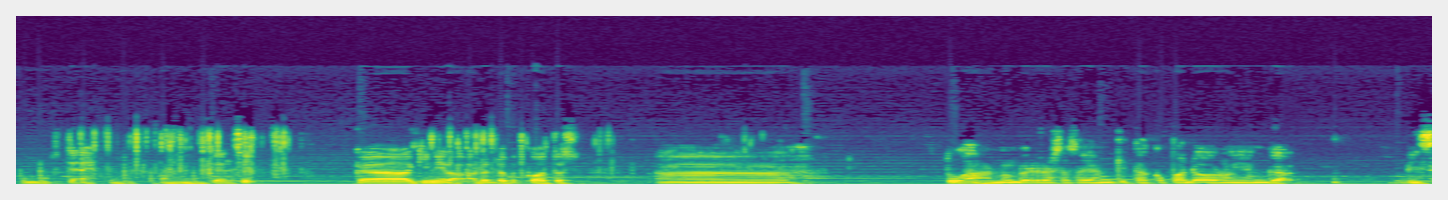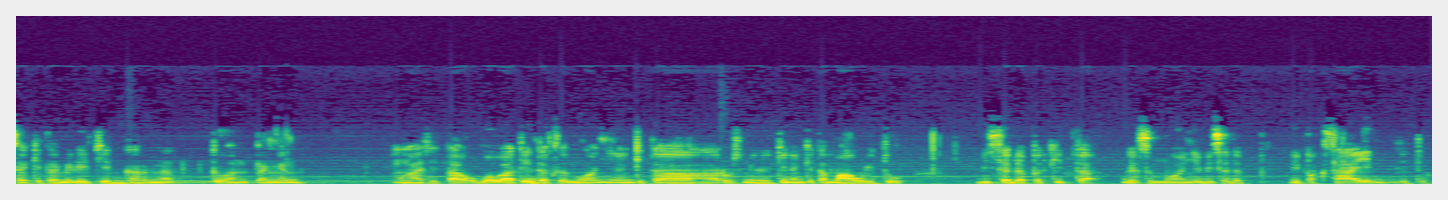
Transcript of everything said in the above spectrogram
pembuktian eh pembuktian, pembuktian sih. Kayak gini lah ada dapat quotes uh, Tuhan memberi rasa sayang kita kepada orang yang nggak bisa kita milikin karena Tuhan pengen mengasih tahu bahwa tidak semuanya yang kita harus milikin yang kita mau itu bisa dapat kita. Gak semuanya bisa dipaksain gitu.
